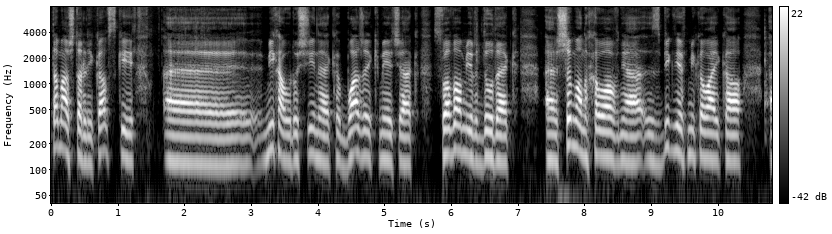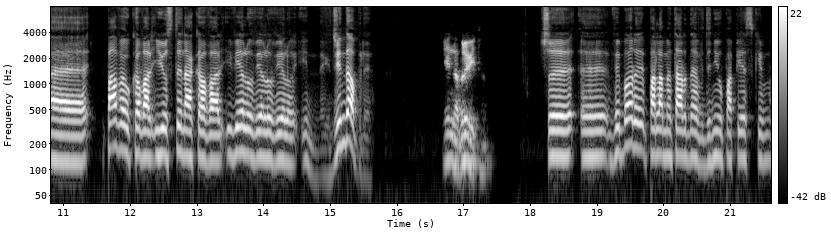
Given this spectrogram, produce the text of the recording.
Tomasz Torlikowski, e, Michał Rusinek, Błażej Kmieciak, Sławomir Dudek, e, Szymon Hołownia, Zbigniew Mikołajko, e, Paweł Kowal i Justyna Kowal i wielu, wielu, wielu innych. Dzień dobry. Dzień dobry, witam. Czy y, wybory parlamentarne w dniu papieskim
